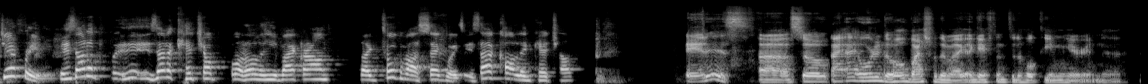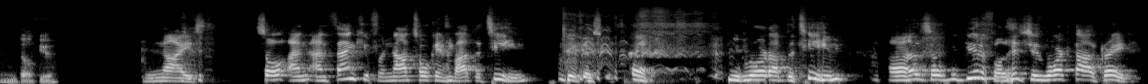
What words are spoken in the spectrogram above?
Jeffrey, is that a is that a ketchup bottle in your background? Like, talk about segues. Is that Kotlin ketchup? It is. Uh, so I, I, ordered a whole bunch of them. I, I, gave them to the whole team here in, uh, in Bellevue. Nice. So and and thank you for not talking about the team because you brought up the team. Uh, so beautiful. It just worked out great.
